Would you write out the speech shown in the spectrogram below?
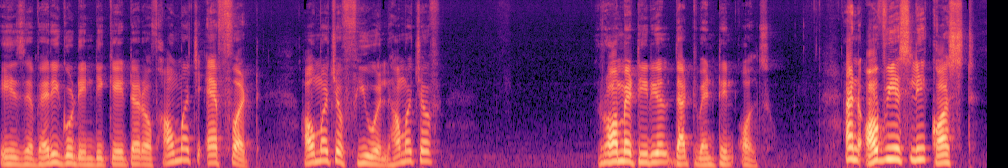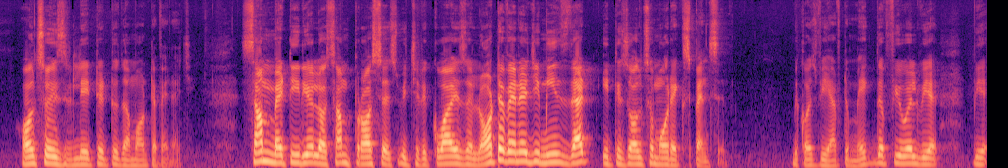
is a very good indicator of how much effort, how much of fuel, how much of raw material that went in also. And obviously cost also is related to the amount of energy. Some material or some process which requires a lot of energy means that it is also more expensive because we have to make the fuel, we, we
